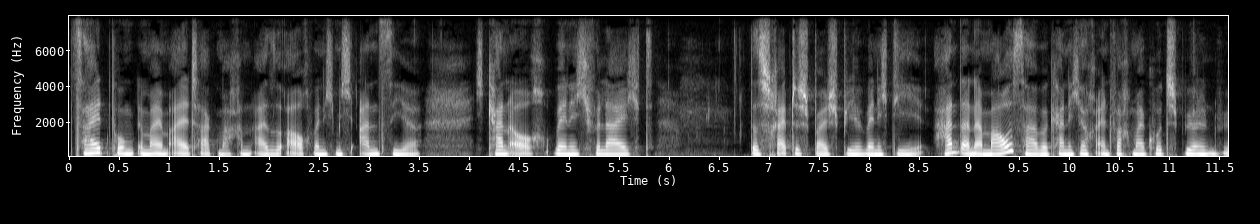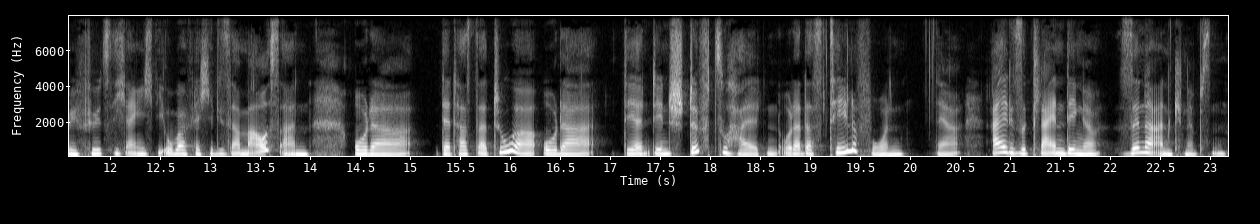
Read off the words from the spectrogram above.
Zeitpunkt in meinem Alltag machen. Also auch, wenn ich mich anziehe. Ich kann auch, wenn ich vielleicht das Schreibtischbeispiel, wenn ich die Hand an der Maus habe, kann ich auch einfach mal kurz spüren, wie fühlt sich eigentlich die Oberfläche dieser Maus an oder der Tastatur oder der, den Stift zu halten oder das Telefon. Ja, all diese kleinen Dinge, Sinne anknipsen.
